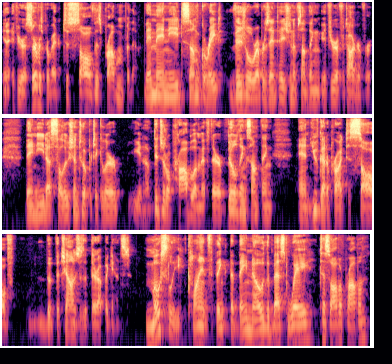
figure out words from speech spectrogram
if you're a service provider, to solve this problem for them. They may need some great visual representation of something if you're a photographer. They need a solution to a particular you know, digital problem if they're building something and you've got a product to solve the, the challenges that they're up against. Mostly, clients think that they know the best way to solve a problem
